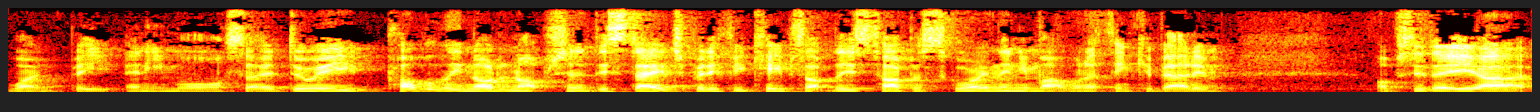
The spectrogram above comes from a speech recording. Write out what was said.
won't be anymore. So Doueihi probably not an option at this stage, but if he keeps up these type of scoring, then you might want to think about him. Obviously, they uh,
